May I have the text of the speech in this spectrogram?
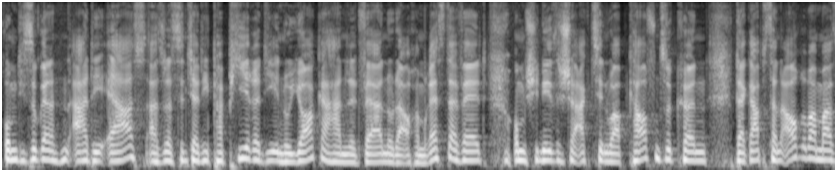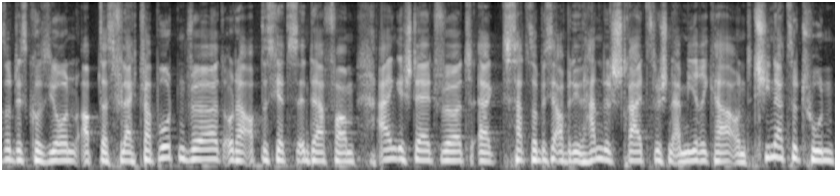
um die sogenannten ADRs, also das sind ja die Papiere, die in New York gehandelt werden oder auch im Rest der Welt, um chinesische Aktien überhaupt kaufen zu können. Da gab es dann auch immer mal so Diskussionen, ob das vielleicht verboten wird oder ob das jetzt in der Form eingestellt wird. Äh, das hat so ein bisschen auch mit dem Handelsstreit zwischen Amerika und China zu tun.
